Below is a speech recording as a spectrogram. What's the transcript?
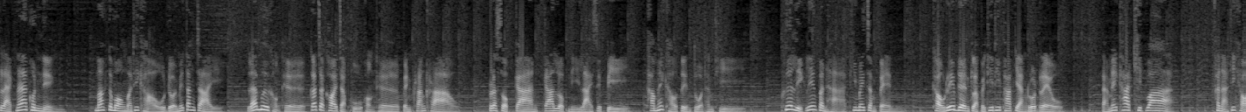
แปลกหน้าคนหนึ่ง มักจะมองมาที่เขาโดยไม่ตั้งใจ และมือของเธอก็จะคอยจับหูของเธอเป็นครั้งคราว ประสบการณ์การหลบหนีหลายสิบปีทำให้เขาตื่นตัวทันที เพื่อหลีกเลี่ยงปัญหาที่ไม่จำเป็น เขารีบเดินกลับไปที่ที่พักอย่างรวดเร็ว แต่ไม่คาดคิดว่า ขณะที่เขา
